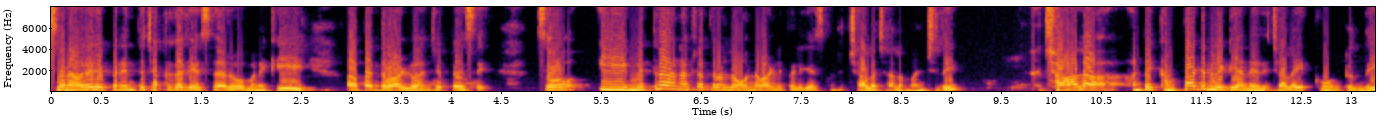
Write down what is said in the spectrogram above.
సో నేను అదే చెప్పాను ఎంత చక్కగా చేశారు మనకి పెద్దవాళ్ళు అని చెప్పేసి. సో ఈ మిత్ర నక్షత్రంలో ఉన్న వాళ్ళని పెళ్ళి చేసుకుంటే చాలా చాలా మంచిది. చాలా అంటే కంపాటబిలిటీ అనేది చాలా ఎక్కువ ఉంటుంది.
